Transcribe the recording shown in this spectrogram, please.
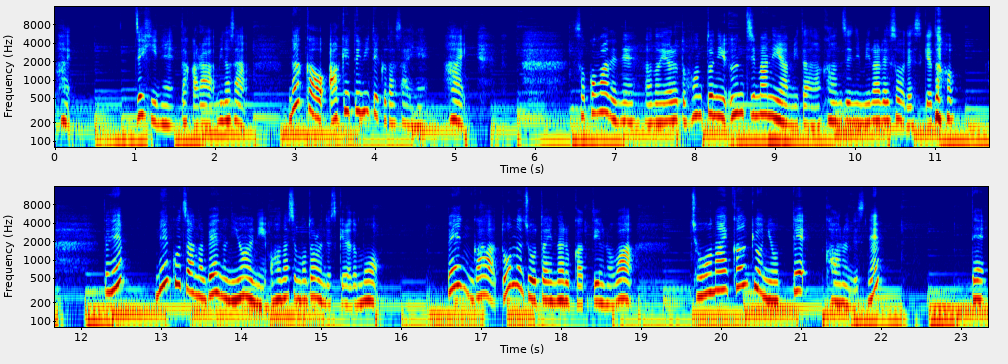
はい。是非ねだから皆さん中を開けてみてくださいね。はい。そこまでねあのやると本当にうんちマニアみたいな感じに見られそうですけど。でね猫ちゃんの便の匂いにお話戻るんですけれども便がどんな状態になるかっていうのは腸内環境によって変わるんですね。で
